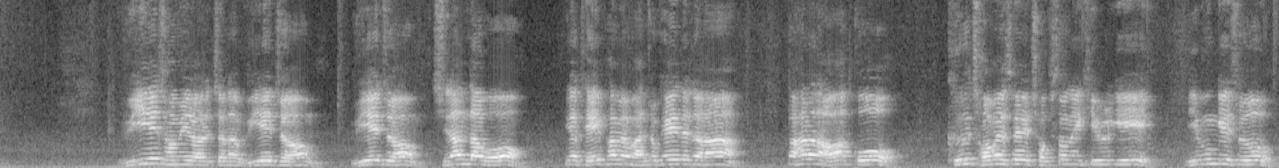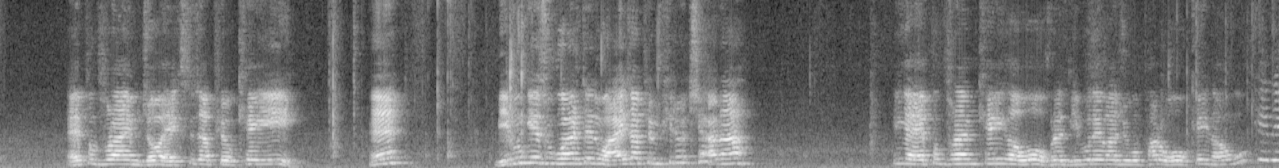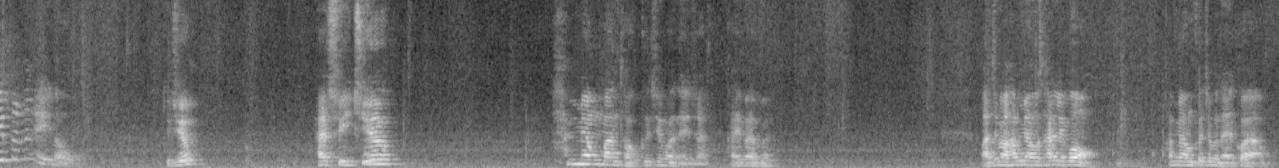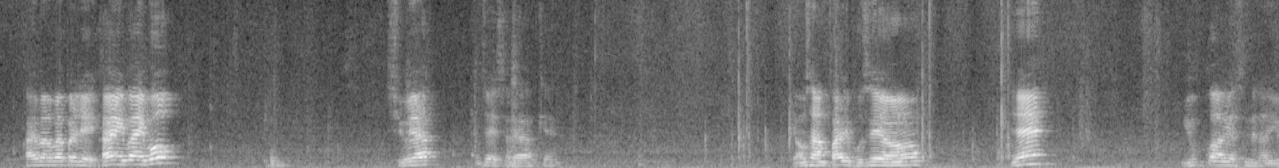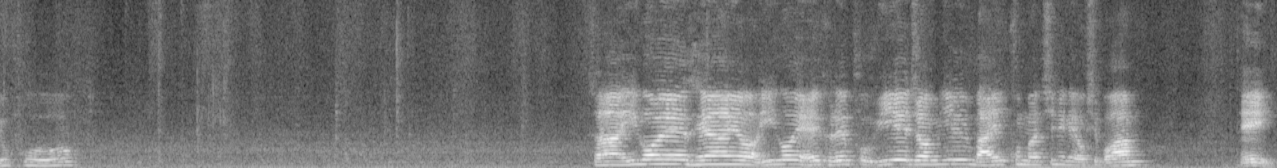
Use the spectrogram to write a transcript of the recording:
위의 점이라고 했잖아. 위의 점. 위의 점. 지난다고. 그러니까 대입하면 만족해야 되잖아. 그러니까 하나 나왔고 그 점에서의 접선의 기울기 미분계수 f 저 x 좌표 k 예? 미분계수 구할 때는 y 좌표는 필요치 않아. 그러니까 f 프라임 k가 5 그래 미분해 가지고 바로 5 k 나오고 k 대입하면 a 나오고. 그죠? 할 수 있지요? 한 명만 더 끄집어내자. 가위바위보. 마지막 한 명 살리고 한 명 끄집어낼 거야. 가위바위보 빨리. 가위바위보! 지우야 앉아있어. 내가 할게. 영상 빨리 보세요. 예? 6구 하겠습니다. 6구. 자, 이거에 대하여 이거의 그래프 위의 점1 마이콘만 치니까 역시 뭐함? A.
